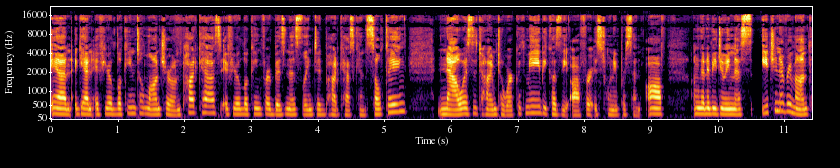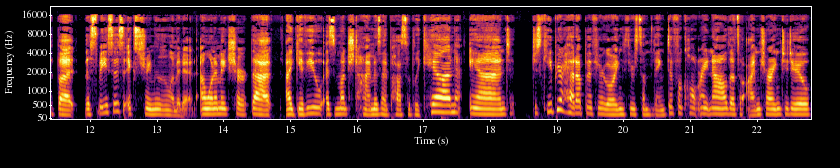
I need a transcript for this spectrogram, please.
And again, if you're looking to launch your own podcast, if you're looking for business LinkedIn podcast consulting, now is the time to work with me because the offer is 20% off. I'm going to be doing this each and every month, but the space is extremely limited. I want to make sure that I give you as much time as I possibly can and just keep your head up if you're going through something difficult right now. That's what I'm trying to do.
